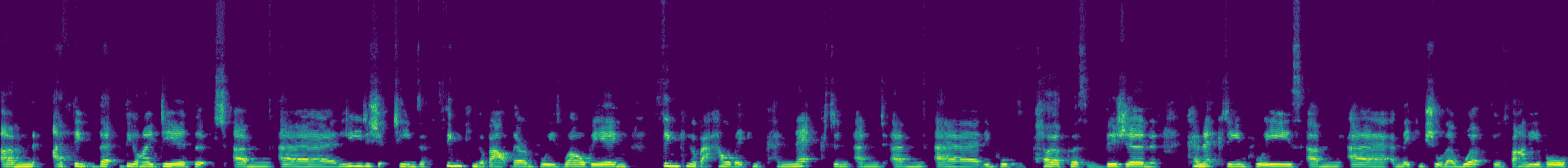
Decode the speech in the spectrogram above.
Um, I think that the idea that um, uh, leadership teams are thinking about their employees' well-being, thinking about how they can connect and, and um, uh, the importance of purpose and vision and connecting employees um, uh, and making sure their work feels valuable.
